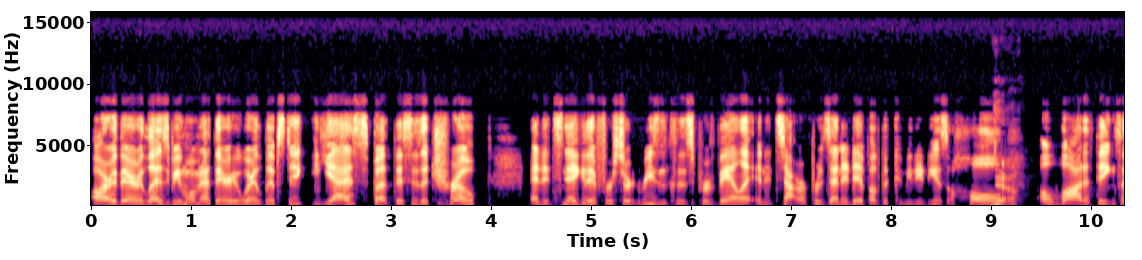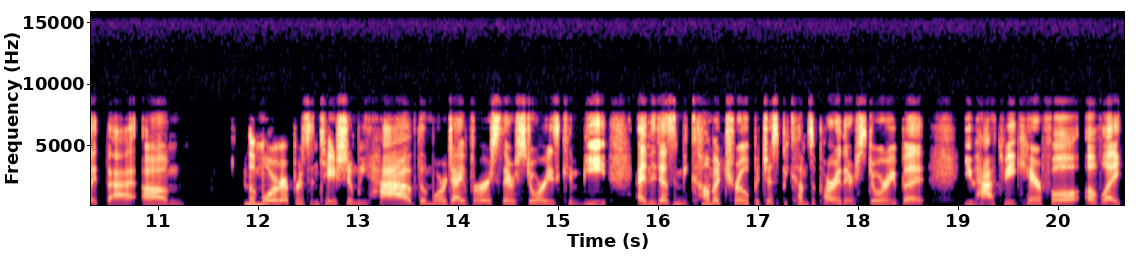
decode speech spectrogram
Are there lesbian women out there who wear lipstick? Yes, but this is a trope and it's negative for certain reasons because it's prevalent and it's not representative of the community as a whole. Yeah. A lot of things like that. Um, the more representation we have, the more diverse their stories can be. And it doesn't become a trope, it just becomes a part of their story. But you have to be careful of like,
